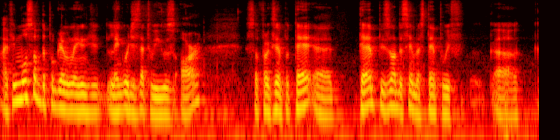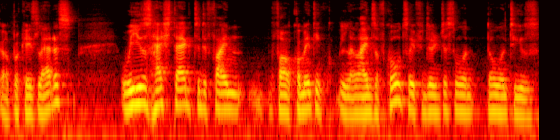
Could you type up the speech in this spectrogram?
I think most of the programming languages that we use are. So for example, te uh, temp is not the same as temp with uh, uppercase letters. We use hashtag to define for commenting lines of code. So if you just want, don't want to use,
